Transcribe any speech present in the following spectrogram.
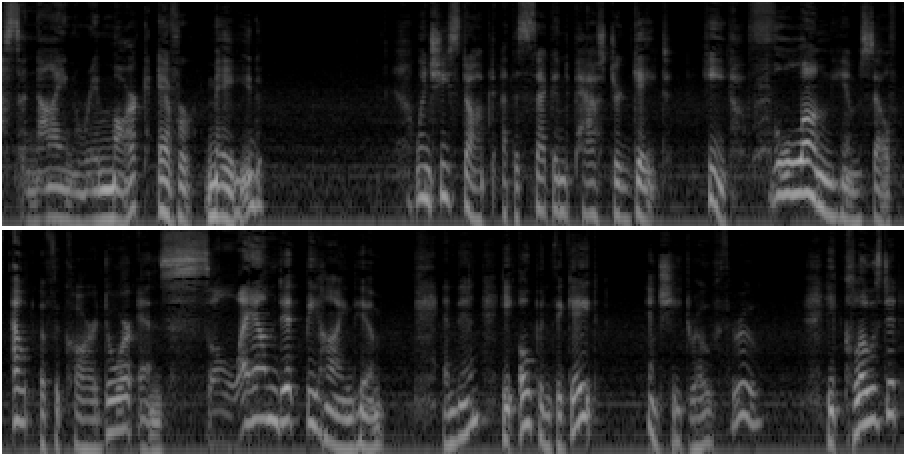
asinine remark ever made. When she stopped at the second pasture gate, he flung himself out of the car door and slammed it behind him. And then he opened the gate and she drove through. He closed it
